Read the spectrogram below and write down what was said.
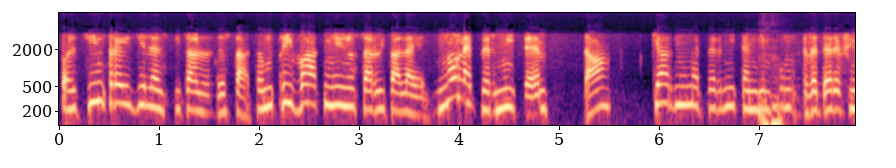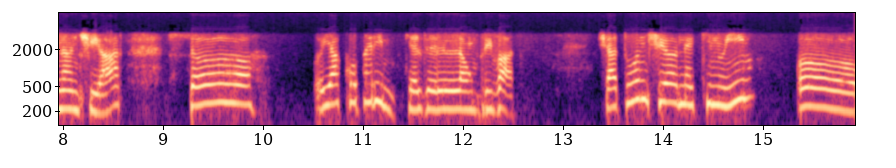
Îl țin trei zile în spitalul de stat. În privat nici nu s-ar uita la el. Nu ne permitem, da, chiar nu ne permitem din punct de vedere financiar să îi acoperim cheltuielile la un privat. Și atunci uh, ne chinuim, uh,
